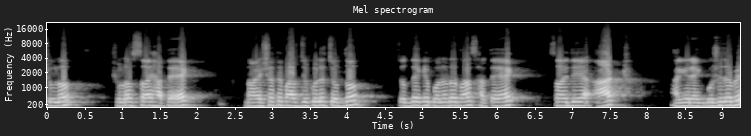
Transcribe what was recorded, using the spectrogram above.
ষোলো ষোলো ছয় হাতে এক নয়ের সাথে পাঁচ যোগ করলে চোদ্দ চোদ্দ একে পনেরো পাঁচ হাতে এক, ছয় দিয়ে আট, আগের এক বসে যাবে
